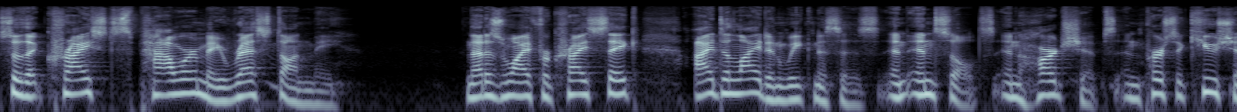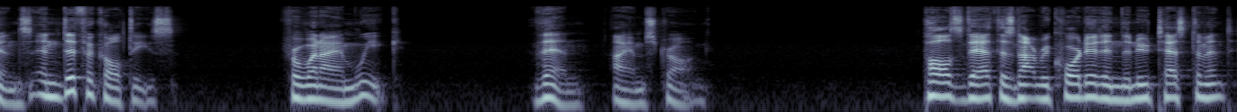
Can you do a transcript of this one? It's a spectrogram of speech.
so that Christ's power may rest on me. And that is why, for Christ's sake, I delight in weaknesses, in insults, in hardships, in persecutions, in difficulties. For when I am weak, then I am strong. Paul's death is not recorded in the New Testament,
